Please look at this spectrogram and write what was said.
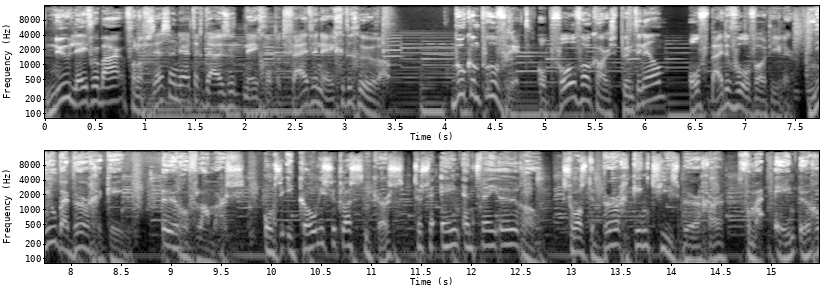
Nu leverbaar vanaf 36.995 euro. Boek een proefrit op volvocars.nl of bij de Volvo dealer. Nieuw bij Burger King. Eurovlammers. Onze iconische klassiekers tussen 1 en 2 euro. Zoals de Burger King Cheeseburger voor maar 1,50 euro.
